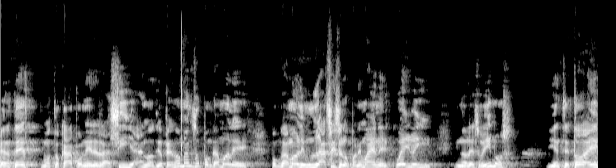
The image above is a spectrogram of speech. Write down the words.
Pero entonces, como tocaba ponerle la silla, nos dio, pero no, man, eso pongámosle, pongámosle un lazo y se lo ponemos en el cuello y, y nos le subimos. Y entre todo ahí,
